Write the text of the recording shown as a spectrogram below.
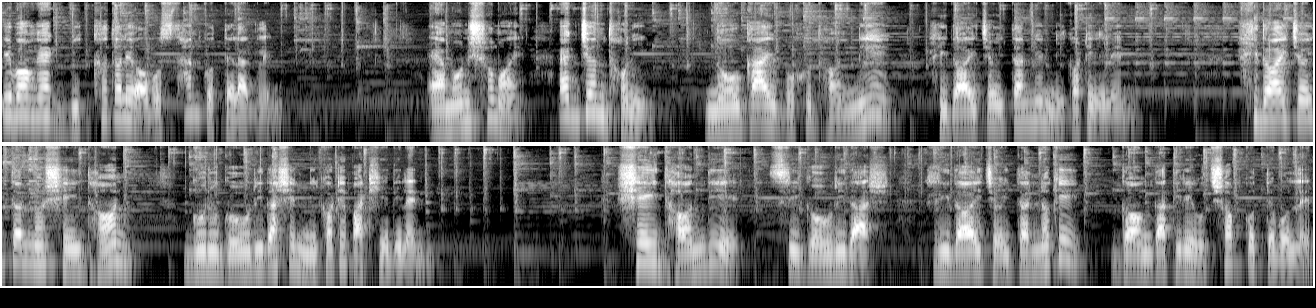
এবং এক বৃক্ষতলে অবস্থান করতে লাগলেন। এমন সময় একজন ধনী নৌকায় বহু ধন নিয়ে হৃদয় চৈতন্যের নিকটে এলেন। হৃদয় চৈতন্য সেই ধন গুরু গৌরীদাসের নিকটে পাঠিয়ে দিলেন। সেই ধন দিয়ে শ্রী গৌরীদাস হৃদয় চৈতন্যকে গঙ্গা তীরে উৎসব করতে বললেন।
